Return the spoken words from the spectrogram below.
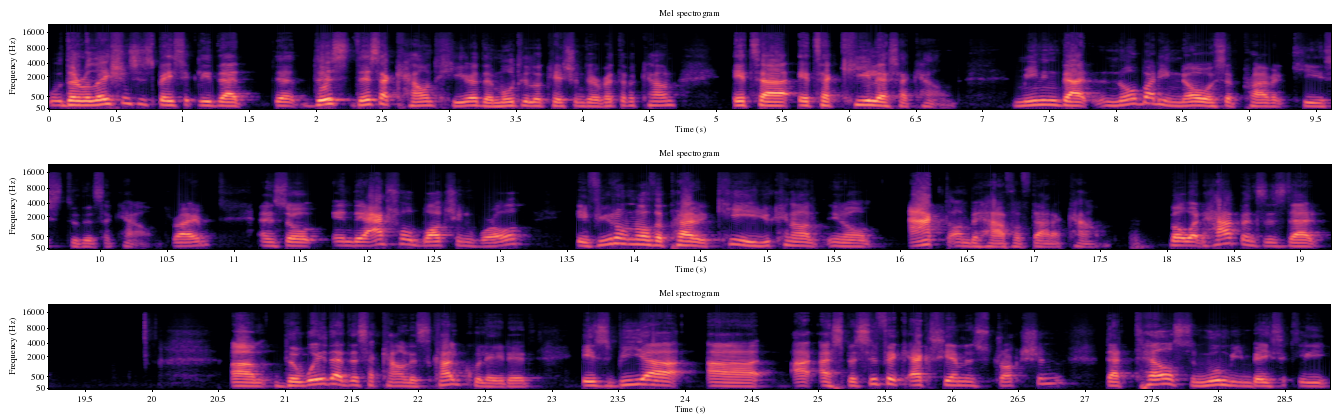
the relations is basically that the, this this account here, the multi-location derivative account, it's a it's a keyless account, meaning that nobody knows the private keys to this account, right? And so in the actual blockchain world, if you don't know the private key, you cannot you know act on behalf of that account. But what happens is that um, the way that this account is calculated is via uh, a specific XCM instruction that tells Moonbeam basically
